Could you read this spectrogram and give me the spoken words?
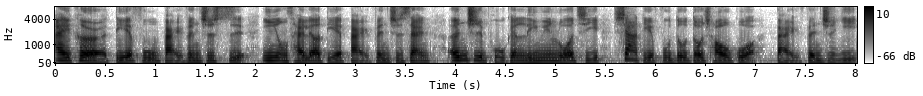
艾克尔跌幅百分之四，应用材料跌百分之三，恩智浦跟凌云逻辑下跌幅度都超过百分之一。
